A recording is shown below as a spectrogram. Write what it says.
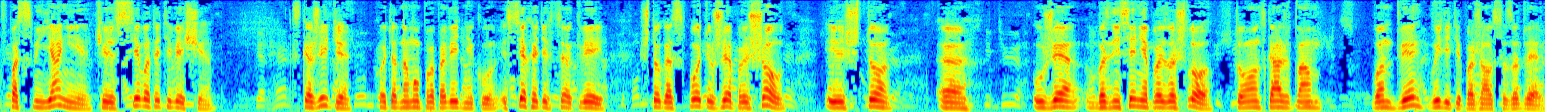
в посмеянии через все вот эти вещи. Скажите хоть одному проповеднику из всех этих церквей, что Господь уже пришел, и что э, уже вознесение произошло, то Он скажет вам, вон дверь, выйдите, пожалуйста, за дверь.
